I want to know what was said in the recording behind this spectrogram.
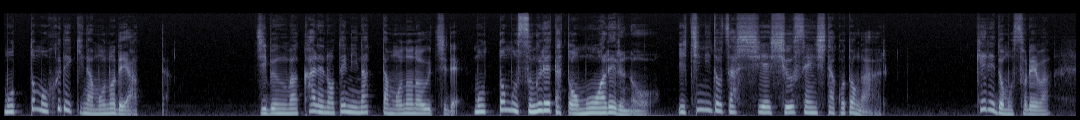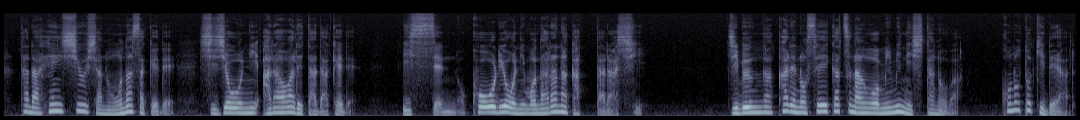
最も不出来なものであった。自分は彼の手になったもののうちで最も優れたと思われるのを一二度雑誌へ終戦したことがある。けれどもそれはただ編集者のお情けで市場に現れただけで一銭の香料にもならなかったらしい。自分が彼の生活難を耳にしたのはこの時である。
